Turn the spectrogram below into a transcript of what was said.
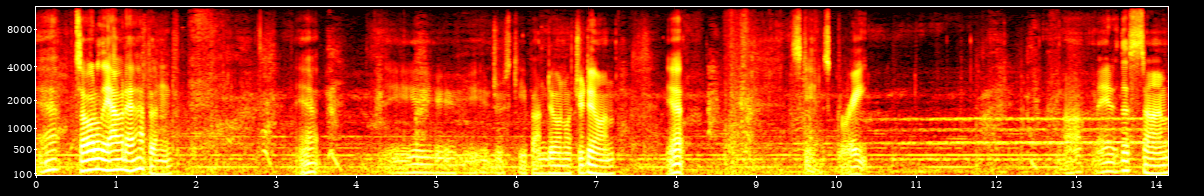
Yeah, totally how it happened. Just keep on doing what you're doing. Yep. This game is great. Uh, made it this time.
